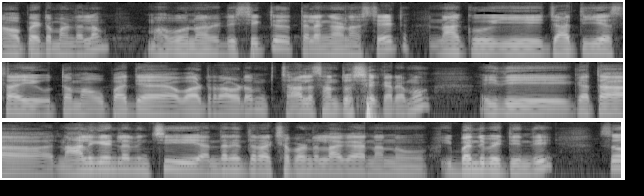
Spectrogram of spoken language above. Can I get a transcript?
నవపేట మండలం మహబూబ్నగర్ డిస్టిక్ట్ తెలంగాణ స్టేట్. నాకు ఈ జాతీయ స్థాయి ఉత్తమ ఉపాధ్యాయ అవార్డు రావడం చాలా సంతోషకరము. ఇది గత నాలుగేండ్ల నుంచి అందరిత రక్షబండలాగా నన్ను ఇబ్బంది పెట్టింది. సో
